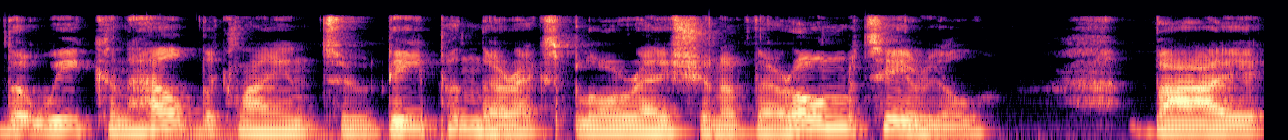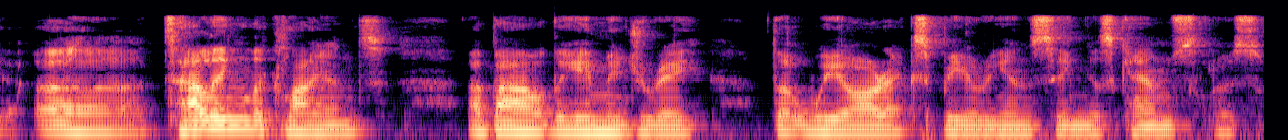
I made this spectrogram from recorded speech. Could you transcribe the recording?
that we can help the client to deepen their exploration of their own material by uh, telling the client about the imagery that we are experiencing as counsellors.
